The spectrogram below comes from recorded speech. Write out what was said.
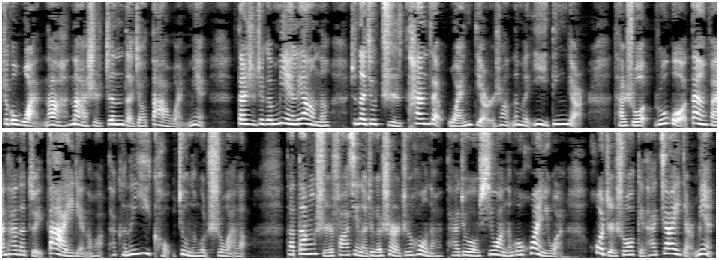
这个碗呐，那是真的叫大碗面，但是这个面量呢，真的就只摊在碗底儿上那么一丁点儿。他说，如果但凡他的嘴大一点的话，他可能一口就能够吃完了。他当时发现了这个事儿之后呢，他就希望能够换一碗，或者说给他加一点面。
